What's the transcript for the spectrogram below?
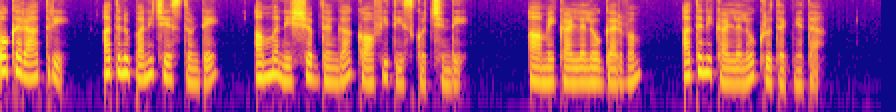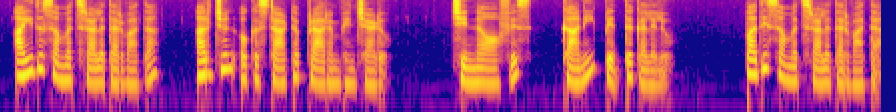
ఒక రాత్రి అతను పనిచేస్తుంటే అమ్మ నిశ్శబ్దంగా కాఫీ తీసుకొచ్చింది. ఆమె కళ్ళలో గర్వం అతని కళ్ళలో కృతజ్ఞత. ఐదు సంవత్సరాల తర్వాత అర్జున్ ఒక స్టార్టప్ ప్రారంభించాడు. చిన్న ఆఫీస్ కానీ పెద్ద కలలు. పది సంవత్సరాల తర్వాత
